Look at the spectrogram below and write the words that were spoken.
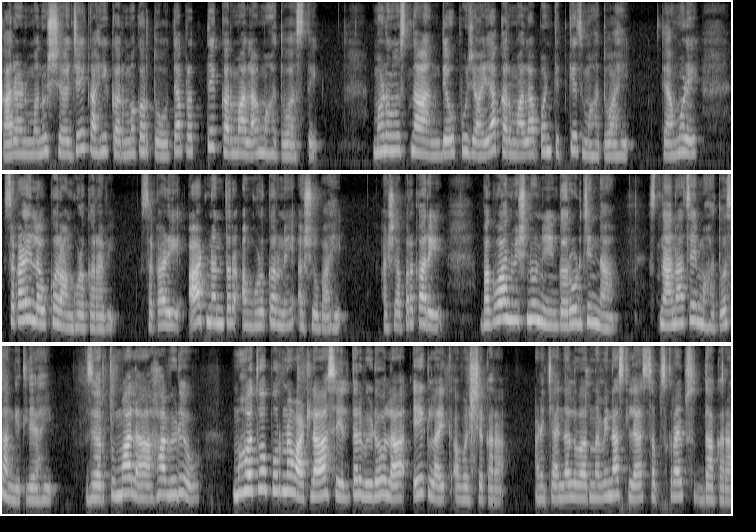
कारण मनुष्य जे काही कर्म करतो त्या प्रत्येक कर्माला महत्त्व असते. म्हणून स्नान देवपूजा या कर्माला पण तितकेच महत्त्व आहे. त्यामुळे सकाळी लवकर आंघोळ करावी. सकाळी आठ नंतर आंघोळ करणे अशुभ आहे. अशा प्रकारे भगवान विष्णूंनी गरुडजींना स्नानाचे महत्त्व सांगितले आहे. जर तुम्हाला हा व्हिडिओ महत्त्वपूर्ण वाटला असेल तर व्हिडिओला एक लाईक अवश्य करा आणि चॅनलवर नवीन असल्यास सबस्क्राईबसुद्धा करा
